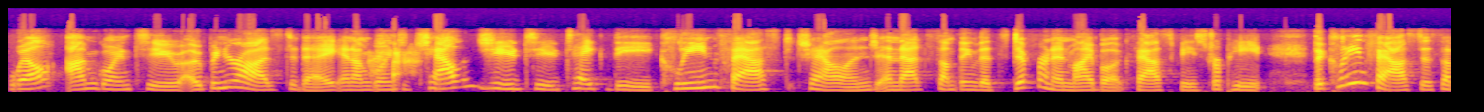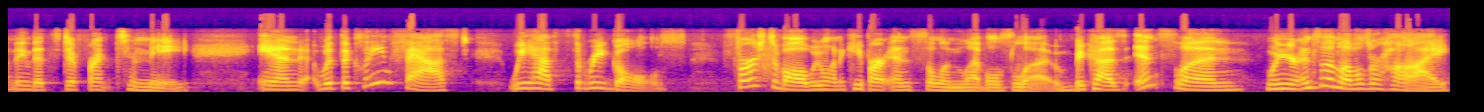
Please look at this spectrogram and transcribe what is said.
Well, I'm going to open your eyes today and I'm going to challenge you to take the Clean Fast Challenge. And that's something that's different in my book, Fast, Feast, Repeat. The Clean Fast is something that's different to me. And with the Clean Fast, we have three goals. First of all, we want to keep our insulin levels low because insulin, when your insulin levels are high,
